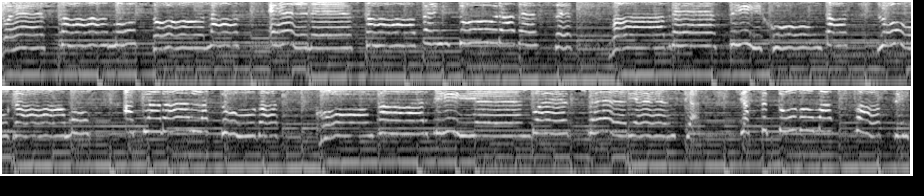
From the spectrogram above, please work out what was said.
No estamos solas se hace todo más fácil.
